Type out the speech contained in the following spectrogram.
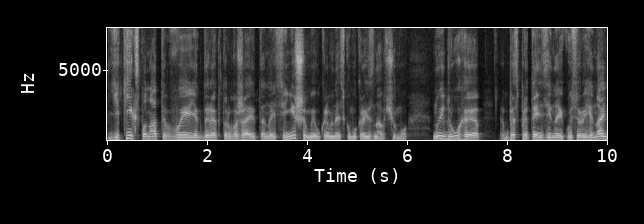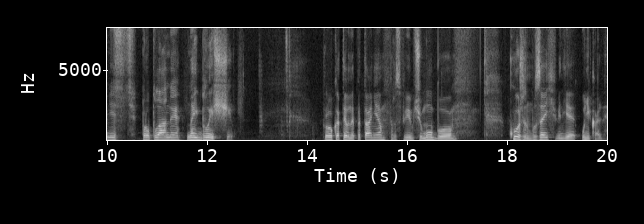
які експонати ви, як директор, вважаєте найціннішими у Кременецькому краєзнавчому? Ну і друге, без претензій на якусь оригінальність, про плани найближчі. Провокативне питання. Розповім чому, бо кожен музей він є унікальним.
